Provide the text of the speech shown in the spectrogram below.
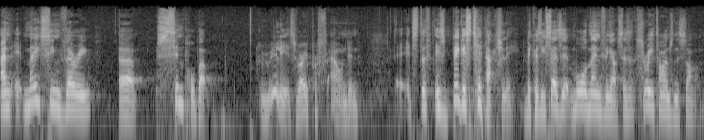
And it may seem very uh, simple, but really it's very profound. And it's the, his biggest tip, actually, because he says it more than anything else. He says it three times in the psalm.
